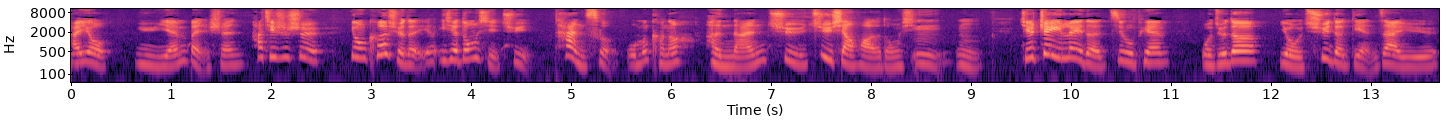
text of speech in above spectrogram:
还有语言本身，它其实是用科学的一些东西去探测我们可能很难去具象化的东西。嗯嗯，其实这一类的纪录片，我觉得有趣的点在于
